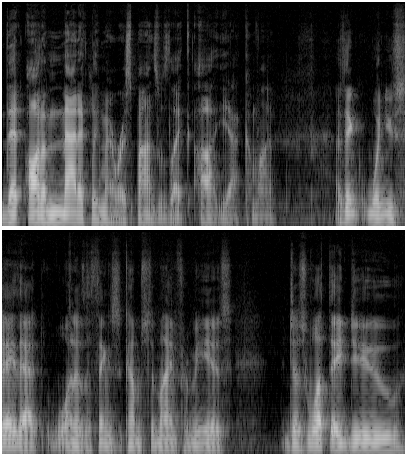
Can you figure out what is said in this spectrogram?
that automatically my response was like, "Ah, uh, yeah, come on." I think when you say that, one of the things that comes to mind for me is, does what they do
